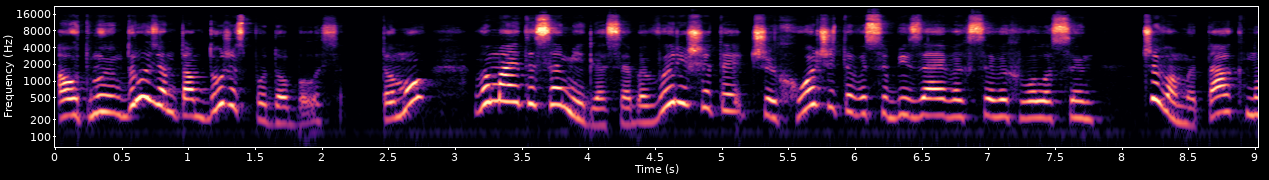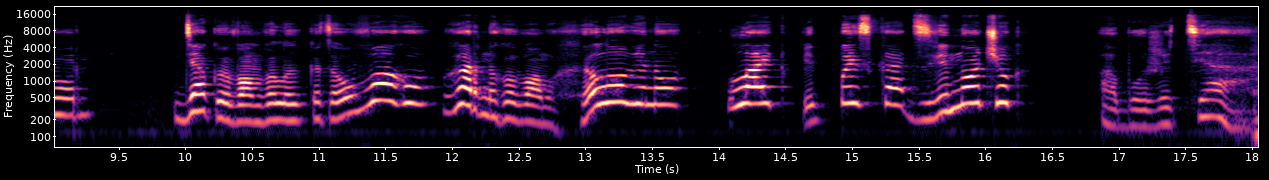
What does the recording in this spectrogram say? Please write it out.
А от моїм друзям там дуже сподобалося. Тому ви маєте самі для себе вирішити, чи хочете ви собі зайвих сивих волосин, чи вам і так норм. Дякую вам велике за увагу, гарного вам Хеллоуіну, лайк, підписка, дзвіночок або життя.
